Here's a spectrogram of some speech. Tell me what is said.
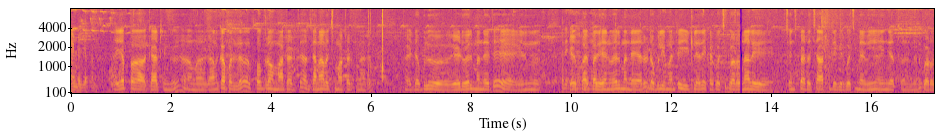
ఏంటో చెప్పండి. అయ్యప్ప క్యాటరింగ్ మన అనకాపల్లిలో ప్రోగ్రామ్ మాట్లాడితే వాళ్ళు జనాలు వచ్చి మాట్లాడుకున్నారు. ఆ డబ్బులు ఏడు వేల మంది అయితే ఎనిమిది పదిహేను వేల మంది అయ్యారు. డబ్బులు ఇవ్వమంటే ఇట్లేదు ఇక్కడికి వచ్చి గొడవ. జనాలు చెంచుపేట వచ్చి ఆర్టీ దగ్గరికి వచ్చి మేము ఏం చేస్తామని గొడవ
